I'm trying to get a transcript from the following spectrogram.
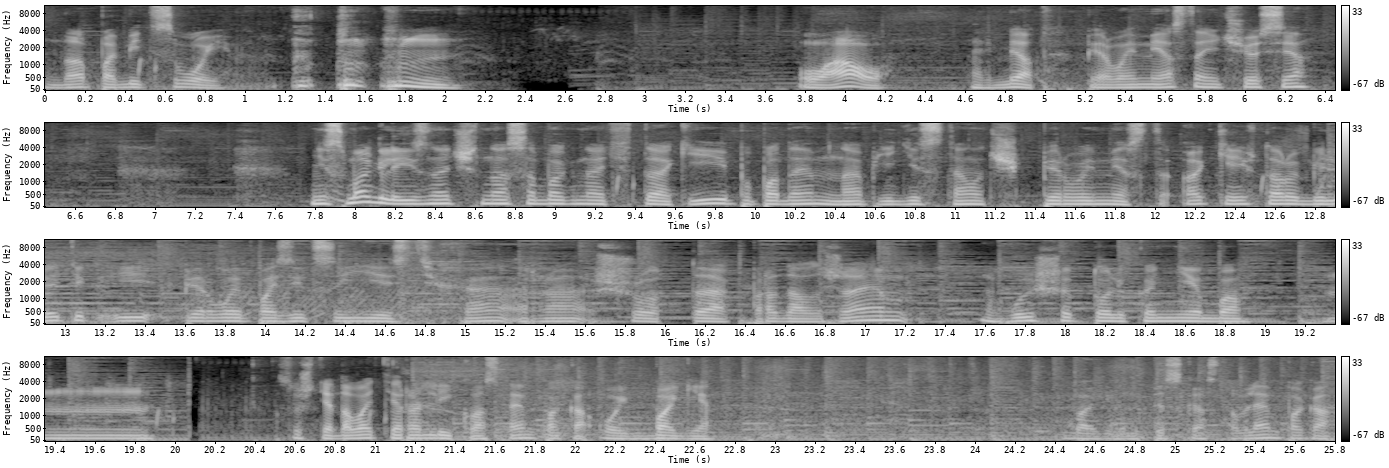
Да, побить свой. Вау. Ребят, первое место, ничего себе. Не смогли, значит, нас обогнать. Так, и попадаем на пьедесталчик первое место. Окей, второй билетик и первая позиция есть. Хорошо. Так, продолжаем. Выше только небо. М -м Слушайте, давайте ролик оставим пока. Ой, баги. Баги на песка оставляем пока.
